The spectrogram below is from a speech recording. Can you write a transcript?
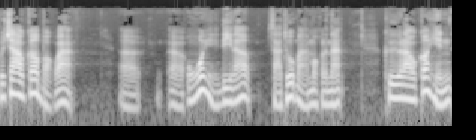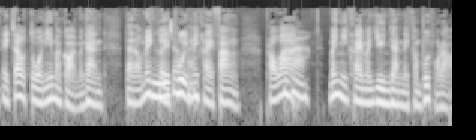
พระเจ้าก็บอกว่าเออเออโอ้ยดีแล้วสาธุมหาโมคลานะคือเราก็เห็นไอ้เจ้าตัวนี้มาก่อนเหมือนกัน แต่เราไม่เคยอืมเจ้าพูดค่ะให้ใครฟัง เพราะว่าเจ้าค่ะ ไม่มีใครมายืนยันในคำพูดของเรา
